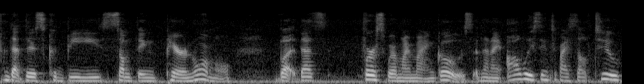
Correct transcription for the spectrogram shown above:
that this could be something paranormal. But that's first where my mind goes. And then I always think to myself, too,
